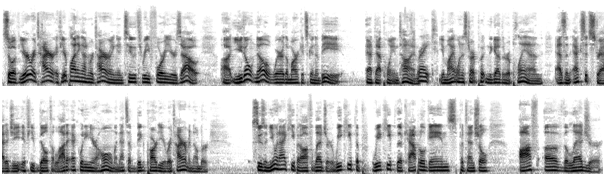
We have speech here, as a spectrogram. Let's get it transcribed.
So if you're retire, if you're planning on retiring in two, three, four years out, uh, you don't know where the market's going to be at that point in time. Right. You might want to start putting together a plan as an exit strategy if you've built a lot of equity in your home and that's a big part of your retirement number. Susan, you and I keep it off ledger. We keep the we keep the capital gains potential off of the ledger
